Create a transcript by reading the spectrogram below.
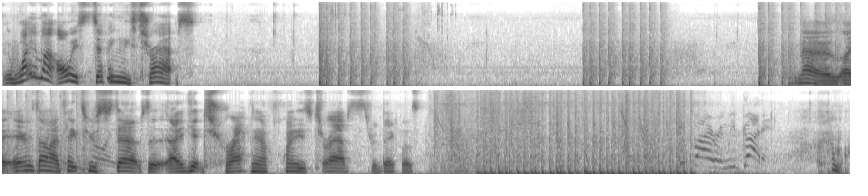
Why am I always stepping in these traps? No, like every time I take two steps, I get trapped in one of these traps. It's ridiculous. Keep firing. We've got it. Come on.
